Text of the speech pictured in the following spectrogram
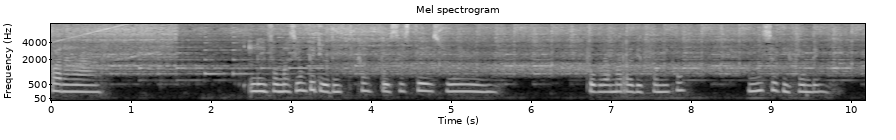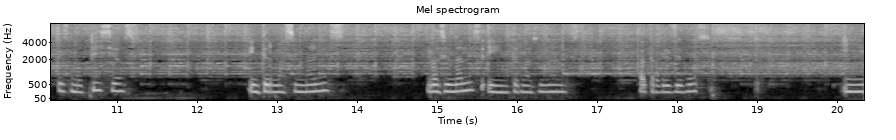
para la información periodística, pues este es un programa radiofónico donde se difunden pues, noticias internacionales, nacionales e internacionales a través de voz y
